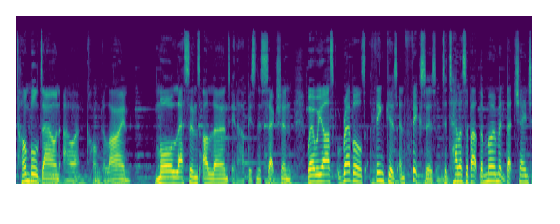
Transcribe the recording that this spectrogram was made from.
tumble down our conga line. More lessons are learned in our business section, where we ask rebels, thinkers, and fixers to tell us about the moment that changed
